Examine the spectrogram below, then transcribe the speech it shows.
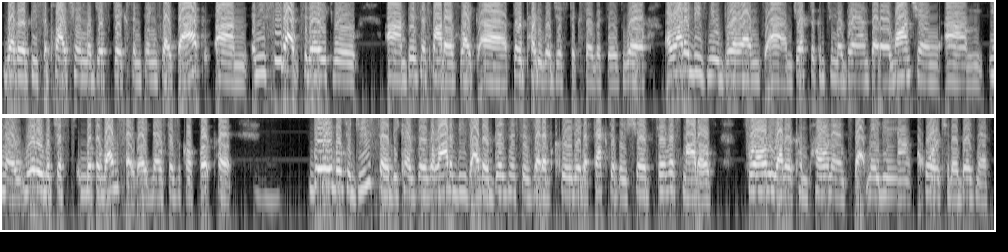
whether it be supply chain logistics and things like that. Um, and you see that today through um, business models like uh, third-party logistics services, where a lot of these new brands, um, direct-to-consumer brands that are launching, um, you know, really with just with a website, right, no physical footprint. Mm-hmm they're able to do so because there's a lot of these other businesses that have created effectively shared service models for all the other components that maybe aren't core to their business,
